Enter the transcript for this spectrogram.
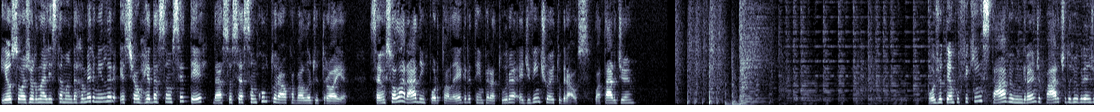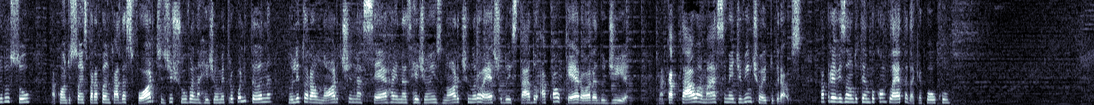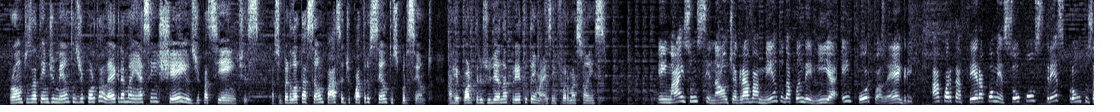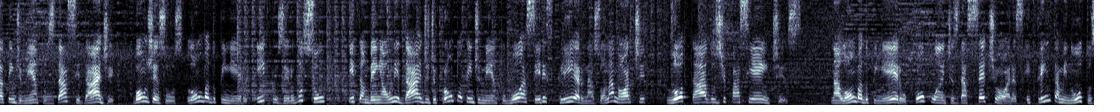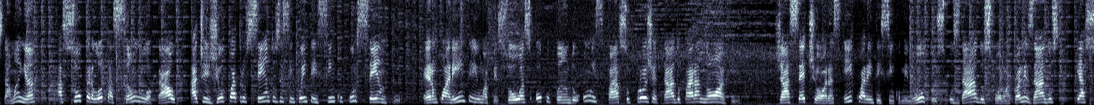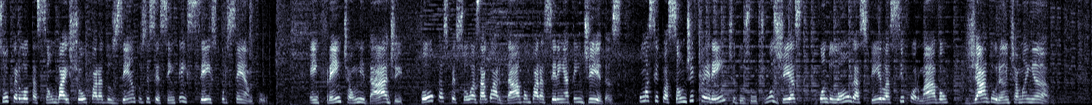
Eu sou a jornalista Amanda Hammermiller, este é o Redação CT da Associação Cultural Cavalo de Troia. Céu ensolarado em Porto Alegre, temperatura é de 28 graus. Boa tarde. Hoje o tempo fica instável em grande parte do Rio Grande do Sul. Há condições para pancadas fortes de chuva na região metropolitana, no litoral norte, na serra e nas regiões norte e noroeste do estado a qualquer hora do dia. Na capital, a máxima é de 28 graus. A previsão do tempo completa daqui a pouco. Prontos atendimentos de Porto Alegre amanhecem cheios de pacientes. A superlotação passa de 400%. A repórter Juliana Preto tem mais informações. Em mais um sinal de agravamento da pandemia em Porto Alegre, a quarta-feira começou com os três prontos atendimentos da cidade Bom Jesus, Lomba do Pinheiro e Cruzeiro do Sul, e também a unidade de pronto atendimento Moacir Clear, na Zona Norte, lotados de pacientes. Na Lomba do Pinheiro, pouco antes das 7 horas e 30 minutos da manhã, a superlotação no local atingiu 455%. Eram 41 pessoas ocupando um espaço projetado para nove. Já às 7 horas e 45 minutos, os dados foram atualizados e a superlotação baixou para 266%. Em frente à unidade, poucas pessoas aguardavam para serem atendidas. Uma situação diferente dos últimos dias, quando longas filas se formavam já durante a manhã.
